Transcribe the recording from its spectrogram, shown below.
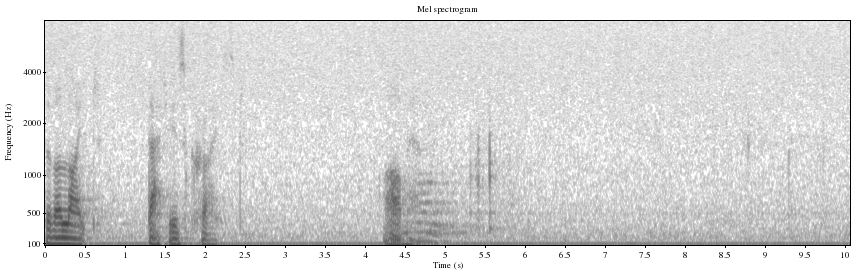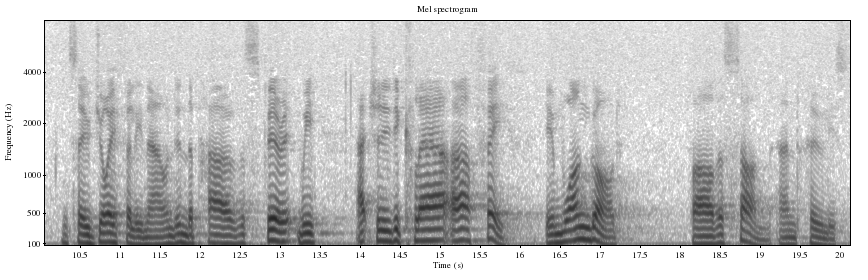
to the light that is Christ. Amen. And so joyfully now and in the power of the Spirit, we actually declare our faith in one God, Father, Son, and Holy Spirit.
